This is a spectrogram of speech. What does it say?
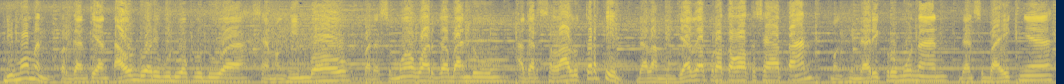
Di momen pergantian tahun 2022, saya menghimbau pada semua warga Bandung agar selalu tertib dalam menjaga protokol kesehatan, menghindari kerumunan, dan sebaiknya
